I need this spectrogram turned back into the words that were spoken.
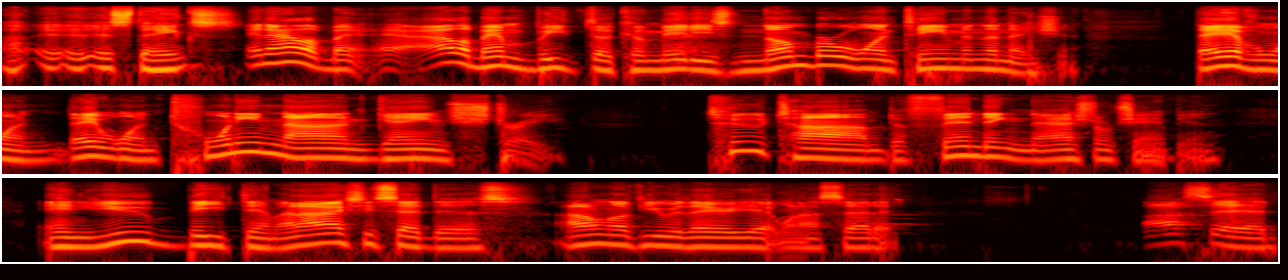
I, it, it stinks. And Alabama, Alabama beat the committee's number one team in the nation. They have won. They won 29 games straight. Two-time defending national champion, and you beat them. And I actually said this. I don't know if you were there yet when I said it. I said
